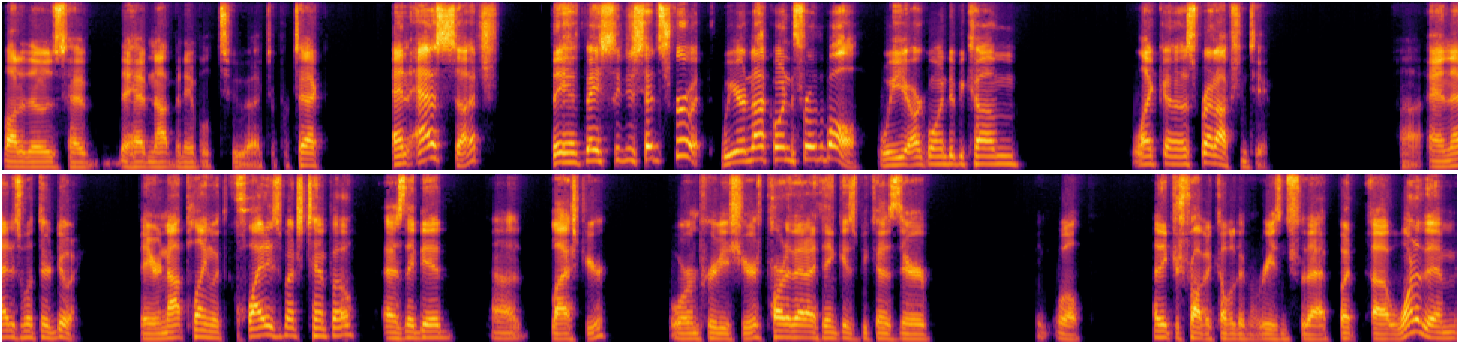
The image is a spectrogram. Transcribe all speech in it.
a lot of those have they have not been able to uh, to protect. And as such, they have basically just said, "Screw it, we are not going to throw the ball. We are going to become like a spread option team. Uh, and that is what they're doing. They are not playing with quite as much tempo as they did uh, last year or in previous years. Part of that, I think, is because they're, well, I think there's probably a couple different reasons for that. But uh, one of them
